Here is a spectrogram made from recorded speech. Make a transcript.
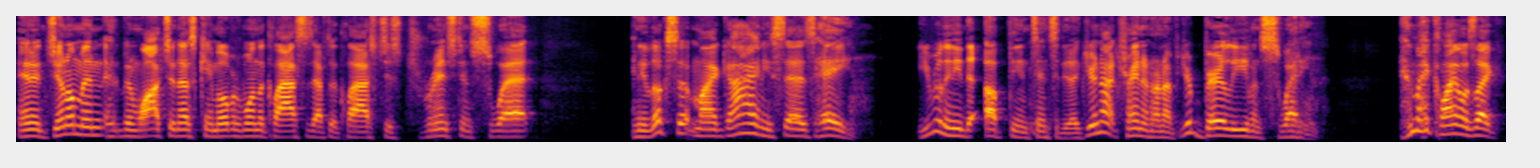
And a gentleman had been watching us, came over to one of the classes after the class, just drenched in sweat, and he looks at my guy and he says, Hey, you really need to up the intensity. Like, you're not training hard enough. You're barely even sweating. And my client was like,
